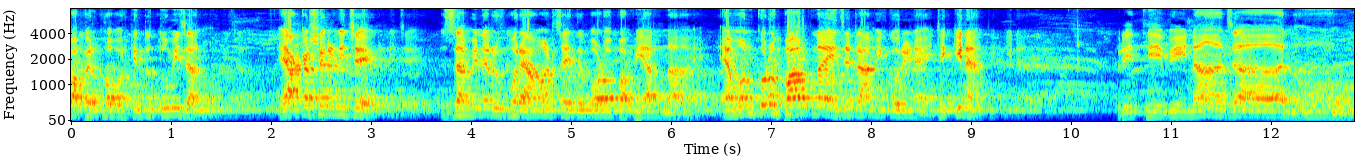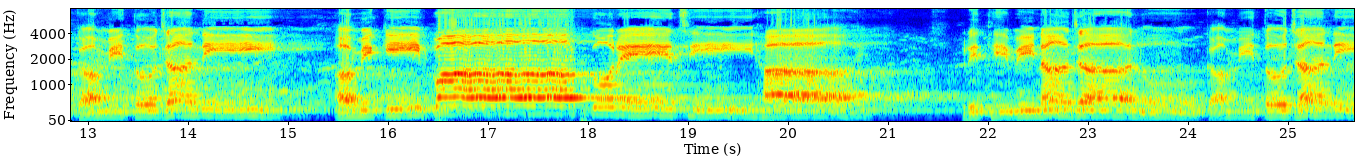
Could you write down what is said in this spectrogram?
পাপের খবর, কিন্তু তুমি জানো। এই আকাশের নিচে, জামিনের উপরে আমার চাইতে বড় পাপি আর নাই। এমন কোনো পাপ নাই যেটা আমি করি নাই, ঠিক কিনা পৃথিবী না জানুক, আমি তো জানি। আমি কি পাপ করেছি? হায়, পৃথিবী না জানুক, আমি তো জানি।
